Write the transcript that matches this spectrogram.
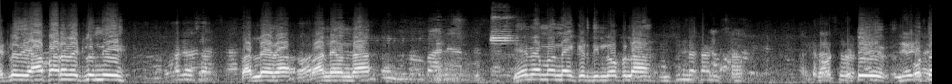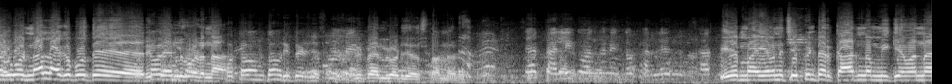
ఎట్లుంది? వ్యాపారం ఎట్లుంది? పర్లేదా? బానే ఉందా? ఏమేమి ఉన్నాయి ఇక్కడ దీని లోపల? కొత్తలు కూడా లేకపోతే రిపేర్లు కూడా రిపేర్లు కూడా చేస్తున్నారు. ఏమ్మా ఏమైనా చెప్పింటారు కారణం? మీకు ఏమన్నా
